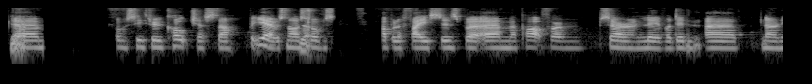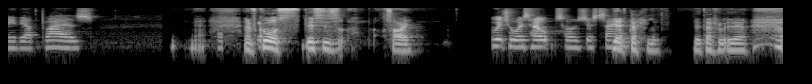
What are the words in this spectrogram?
Yeah. um, obviously through Colchester. But yeah, it was nice Yeah. to obviously a couple of faces. But um, apart from Sarah and Liv, I didn't uh, know any of the other players, Yeah. And of course, this is sorry. which always helps. I was just saying. Yeah, definitely. Yeah, definitely. Yeah,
